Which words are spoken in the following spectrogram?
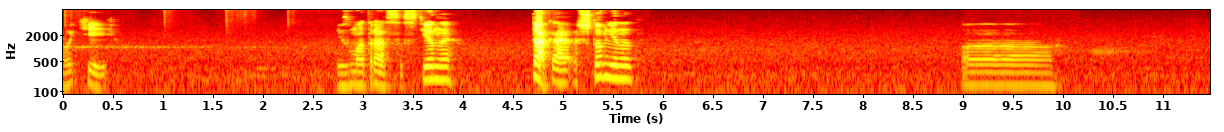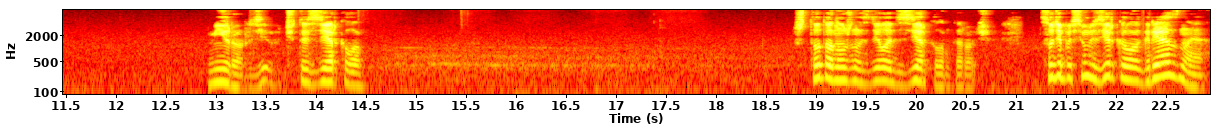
Окей. Из матраса стены. Так, а что мне надо... Миррор. Что-то с зеркалом. Что-то нужно сделать с зеркалом, короче. Судя по всему, зеркало грязное.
